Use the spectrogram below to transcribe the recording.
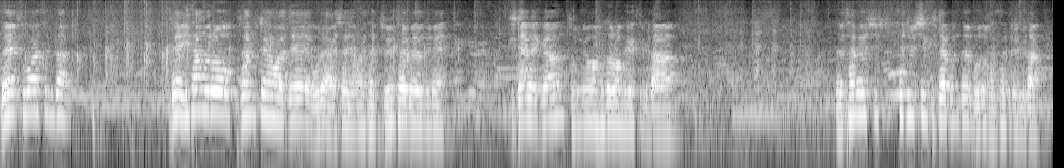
네, 수고하셨습니다. 네, 이상으로 부산국제영화제 올해 아시아 영화상 주윤철 배우님의 기자회견 종료하도록 하겠습니다. 네, 참여해주신 기자분들 모두 감사드립니다.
